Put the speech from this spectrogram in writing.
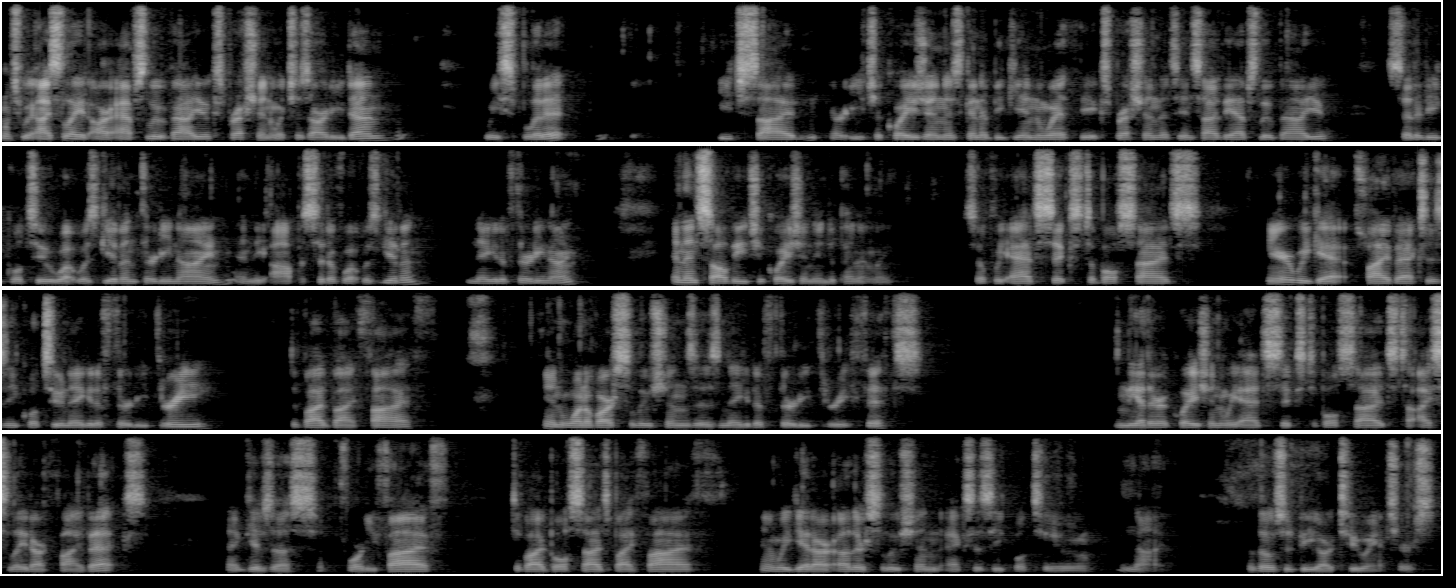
Once we isolate our absolute value expression, which is already done, we split it. Each side or each equation is going to begin with the expression that's inside the absolute value, set it equal to what was given 39 and the opposite of what was given, negative 39, and then solve each equation independently. So if we add 6 to both sides, here we get 5x is equal to negative 33, divided by 5, and one of our solutions is negative 33 fifths. In the other equation, we add 6 to both sides to isolate our 5x. That gives us 45. Divide both sides by 5, and we get our other solution, x is equal to 9. So those would be our two answers.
